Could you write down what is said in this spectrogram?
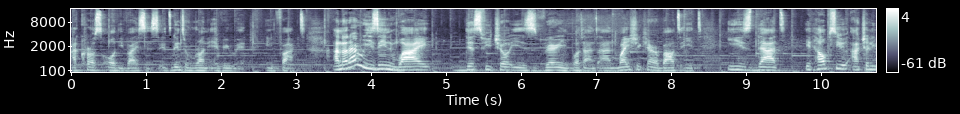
across all devices. It's going to run everywhere, in fact. Another reason why this feature is very important and why you should care about it is that it helps you actually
